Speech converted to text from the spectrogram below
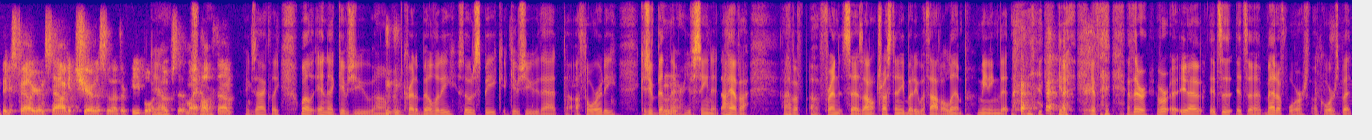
biggest failure? And so now i get to share this with other people in yeah, hopes that it might sure. help them. Exactly. Well and that gives you um, credibility so to speak. It gives you that uh, authority because you've been mm-hmm. there. You've seen it. I have a I have a, a, friend that says I don't trust anybody without a limp, meaning that you know if they, if they're you know it's a it's a metaphor, of course, but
